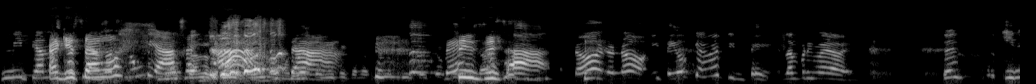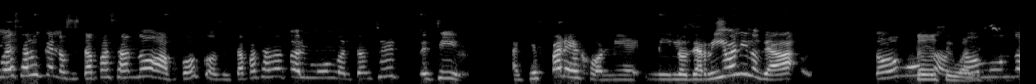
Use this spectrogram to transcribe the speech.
Ni te andas Aquí estamos. en un viaje. Ah, o sea, ¿ves? Sí, O sí. sea, no, no, no. Y te digo que me pinté, es la primera vez. Entonces, y no es algo que nos está pasando a pocos, está pasando a todo el mundo. Entonces, es decir, aquí es parejo, ni, ni los de arriba ni los de abajo. Todo mundo, Todos todo mundo.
